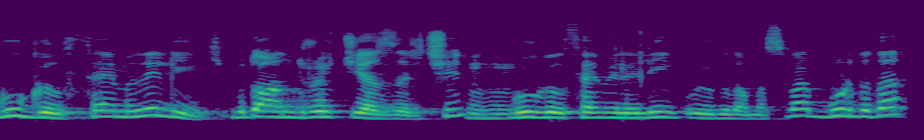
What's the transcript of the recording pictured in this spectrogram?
Google Family Link. Bu da Android cihazlar için Hı hı. Google Family Link uygulaması var. Burada da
